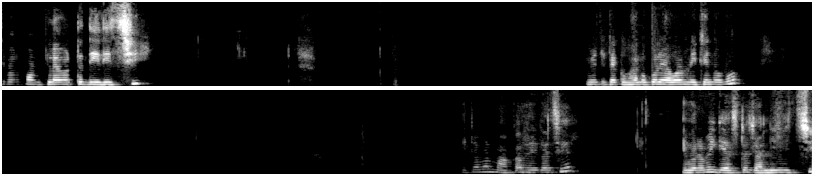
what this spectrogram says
এবার কর্নফ্লাওয়ারটা দিয়ে দিচ্ছি। এটাকে ভালো করে আবার মেখে নেব। এটা আমার মাখা হয়ে গেছে। এবার আমি গ্যাসটা জ্বালিয়ে নিচ্ছি।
